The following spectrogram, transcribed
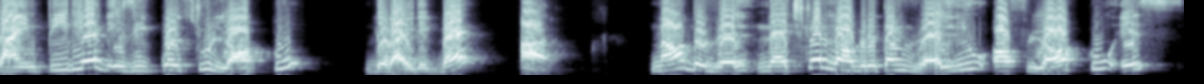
time period is equals to log 2 divided by r. Now the natural logarithm value of log 2 is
